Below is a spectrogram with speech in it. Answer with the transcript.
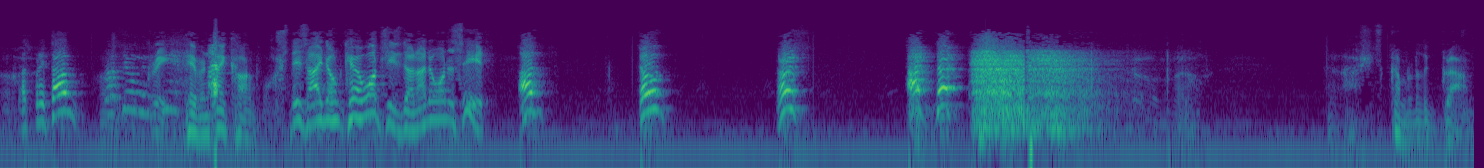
Hospital? Great heaven, I can't watch this. I don't care what she's done. I don't want to see it. Up! Two! Nurse! Up! Up! Oh, she's crumbled to the ground.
